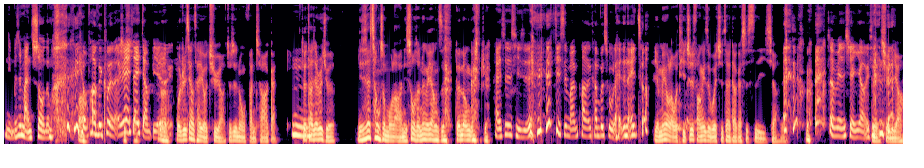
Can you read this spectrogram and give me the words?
你不是蛮瘦的吗？有胖的困扰，原来是在讲别人。嗯我觉得这样才有趣啊，就是那种反差感。嗯，就大家会觉得你是在唱什么啦？你瘦成那个样子 的那种感觉还是其实 其实蛮胖的，看不出来的那一种，也没有了。我体脂肪一直维持在大概十四以下，顺便炫耀一下对，。炫耀。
